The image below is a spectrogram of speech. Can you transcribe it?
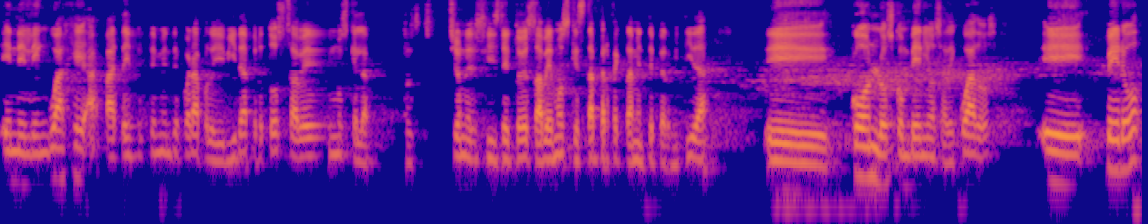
en el lenguaje aparentemente fuera prohibida, pero todos sabemos que la prostitución existe, todos sabemos que está perfectamente permitida eh, con los convenios adecuados, eh, pero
